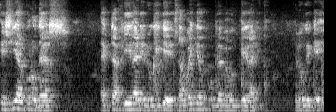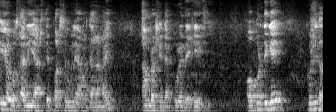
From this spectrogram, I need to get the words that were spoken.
এশিয়ার কোনো দেশ একটা ফিএলআইডি রোগীকে সার্ভাইকাল প্রবলেম এবং ফিএলআইডি রোগীকে এই অবস্থায় নিয়ে আসতে পারছে বলে আমার জানা নাই। আমরা সেটা করে দেখিয়েছি। অপরদিকে খুশি তো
